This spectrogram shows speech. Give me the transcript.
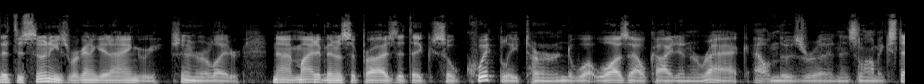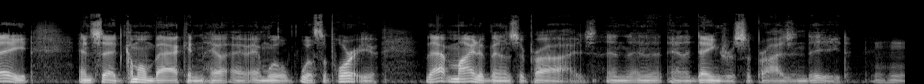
that the Sunnis were going to get angry sooner or later. Now, it might have been a surprise that they so quickly turned to what was Al Qaeda in Iraq, Al Nusra and Islamic State, and said, "Come on back and and we'll we'll support you." That might have been a surprise and and, and a dangerous surprise indeed. Mm-hmm.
